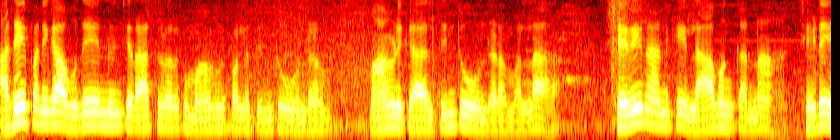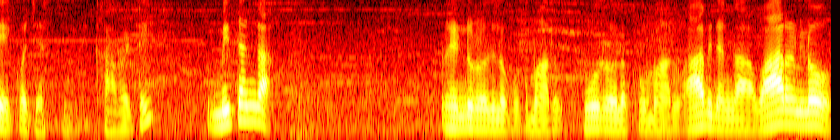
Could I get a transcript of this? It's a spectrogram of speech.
అదే పనిగా ఉదయం నుంచి రాత్రి వరకు మామిడి పళ్ళు తింటూ ఉండడం మామిడికాయలు తింటూ ఉండడం వల్ల శరీరానికి లాభం కన్నా చెడే ఎక్కువ చేస్తుంది. కాబట్టి మితంగా రెండు రోజులకు ఒక మారు మూడు రోజులకు ఒక మారు. ఆ విధంగా వారంలో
